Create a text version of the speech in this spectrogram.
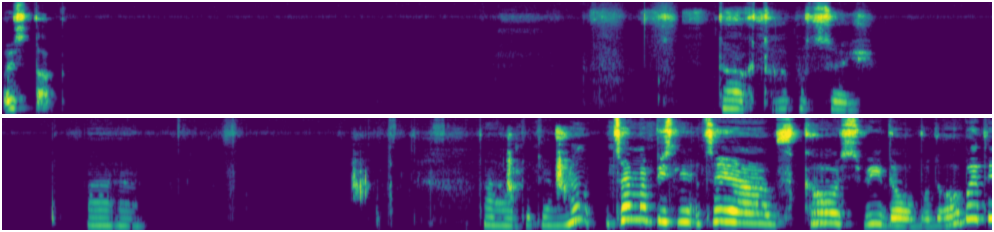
ось так. Так, треба цей. Ага. Ага, тут я. Ну, це ми пізні. Це я в відео буду робити.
